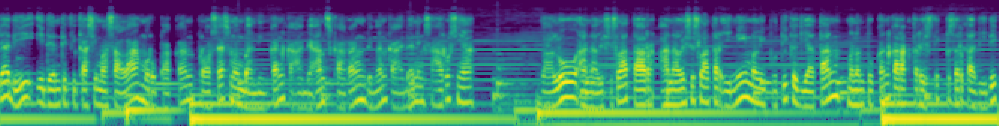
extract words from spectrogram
Jadi, identifikasi masalah merupakan proses membandingkan keadaan sekarang dengan keadaan yang seharusnya. Lalu analisis latar. Analisis latar ini meliputi kegiatan menentukan karakteristik peserta didik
